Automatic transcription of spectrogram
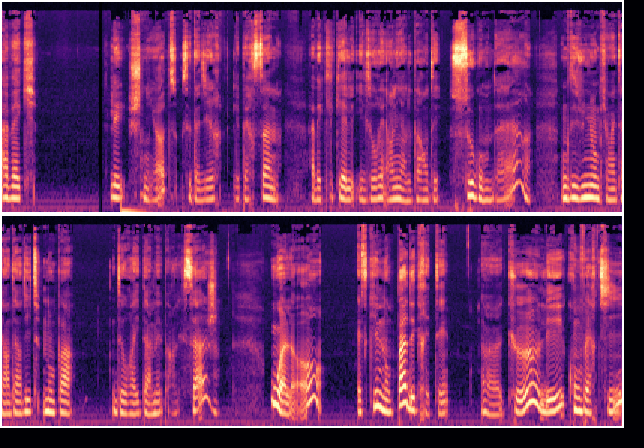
avec les shniot, c'est-à-dire les personnes avec lesquelles ils auraient un lien de parenté secondaire, donc des unions qui ont été interdites non pas des Oraïta mais par les sages, ou alors est-ce qu'ils n'ont pas décrété euh, que les convertis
